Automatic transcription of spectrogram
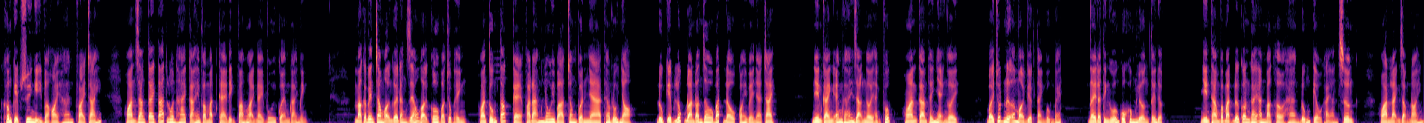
Không kịp suy nghĩ và hỏi han phải trái, Hoàn giang tay tát luôn hai cái vào mặt kẻ định phá hoại ngày vui của em gái mình. Mà cả bên trong mọi người đang réo gọi cô vào chụp hình, Hoàn túm tóc kẻ phá đám lôi vào trong vườn nhà theo lối nhỏ. Đúng kịp lúc đoàn đón dâu bắt đầu quay về nhà trai. Nhìn cảnh em gái dạng người hạnh phúc, Hoàn cảm thấy nhẹ người. Bởi chút nữa mọi việc thành bung bét. Đây là tình huống cô không lường tới được. Nhìn thẳng vào mặt đứa con gái ăn mặc hở hang đúng kiểu gái ăn xương. Hoàn lạnh giọng nói.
